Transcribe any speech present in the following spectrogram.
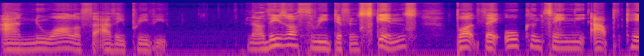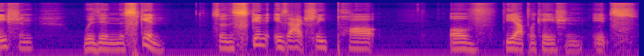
and Nuala for Ave Preview. Now these are three different skins, but they all contain the application within the skin. So the skin is actually part of the application. It's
